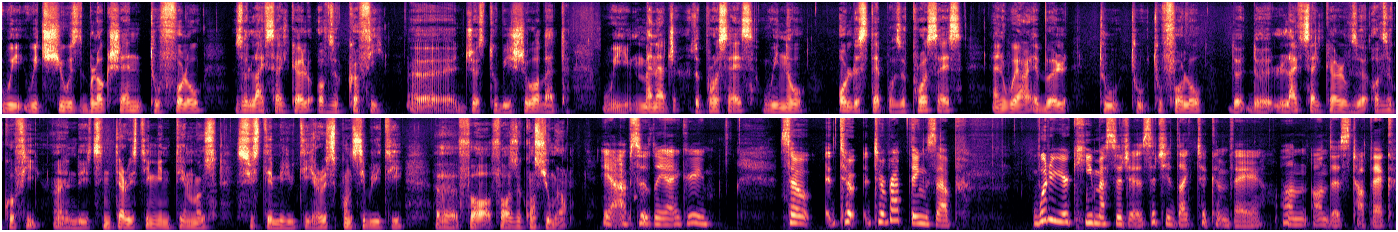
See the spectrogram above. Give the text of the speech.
we, which used blockchain to follow the life cycle of the coffee uh, just to be sure that we manage the process, we know all the steps of the process, and we are able to, to, to follow the, the life cycle of the, of the coffee. And it's interesting in terms of sustainability, responsibility uh, for, for the consumer. Yeah, absolutely. I agree. So, to, to wrap things up, what are your key messages that you'd like to convey on, on this topic?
